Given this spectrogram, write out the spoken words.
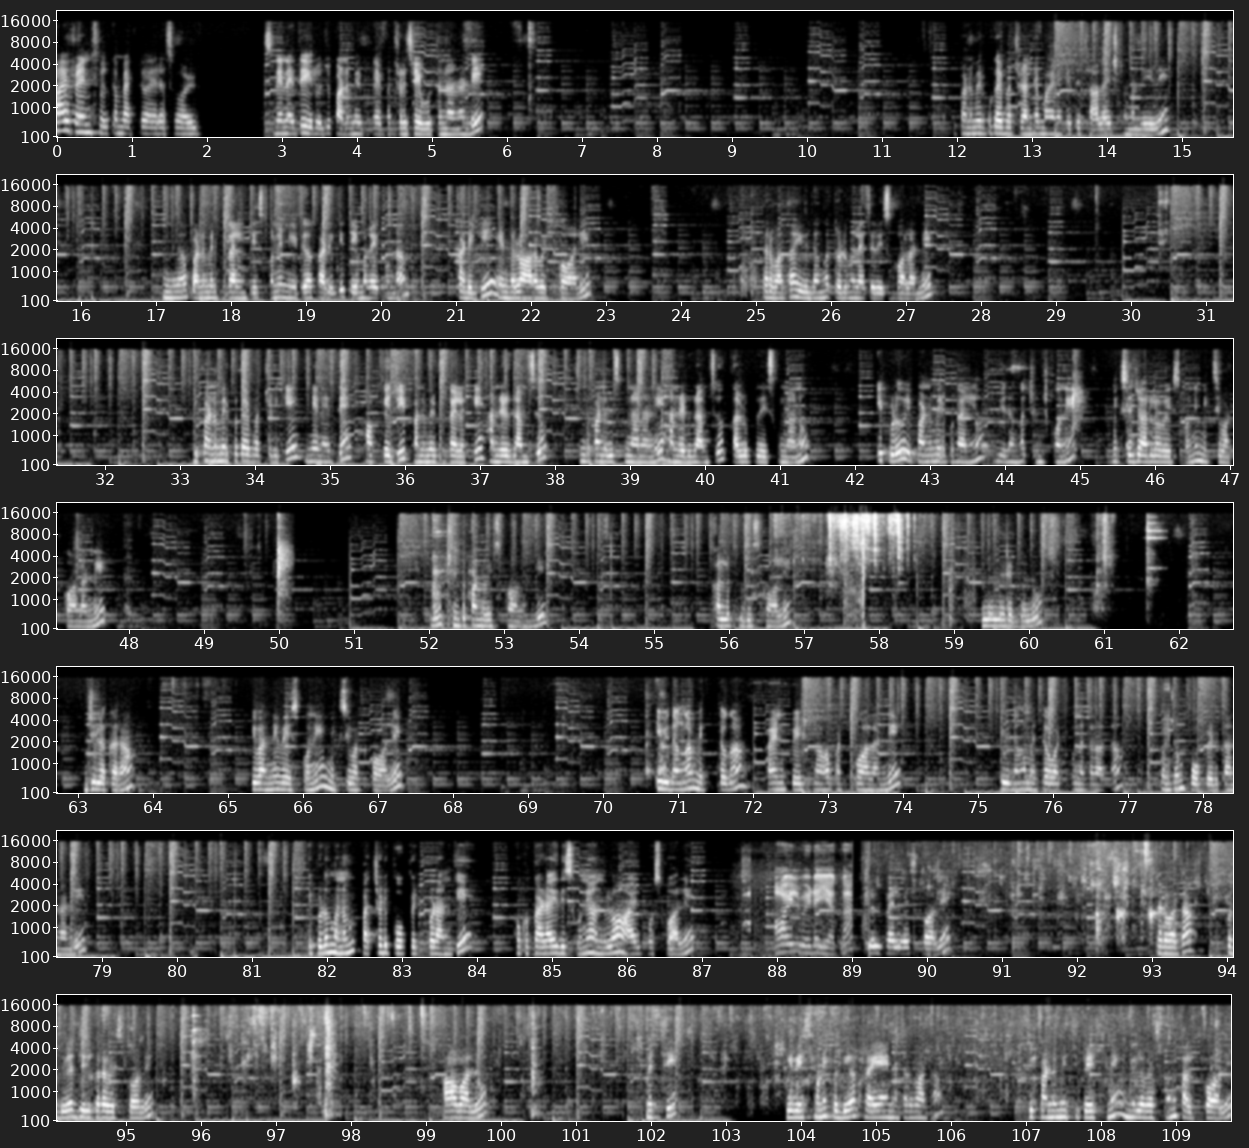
Hi friends welcome back to ఐరస్ world నేనైతే ఈరోజు పండు మిరపకాయ పచ్చడి చేయబోతున్నానండి. ఈ పండు మిరపకాయ పచ్చడి అంటే మా ఆయనకైతే చాలా ఇష్టం అండి ఇది. ముందుగా పండు మిరపకాయలను తీసుకొని నీట్గా కడిగి తేమ లేకుండా కడిగి ఎండలో ఆరబెట్టుకోవాలి. తర్వాత ఈ విధంగా తొడుములు అయితే తీసుకోవాలండి. ఈ పండు మిరపకాయ పచ్చడికి నేనైతే హాఫ్ కేజీ పండు మిరపకాయలకి హండ్రెడ్ గ్రామ్స్ చింతపండు తీసుకున్నానండి హండ్రెడ్ గ్రామ్స్ కల్లుప్పు తీసుకున్నాను. ఇప్పుడు ఈ పండు మిరపకాయలను ఈ విధంగా చుంచుకొని మిక్సీ జార్లో వేసుకొని మిక్సీ పట్టుకోవాలండి. ఇప్పుడు చింతపండు వేసుకోవాలండి. కల్లుప్పు తీసుకోవాలి. వెల్లుల్లి రెబ్బలు జీలకర్ర ఇవన్నీ వేసుకొని మిక్సీ పట్టుకోవాలి. ఈ విధంగా మెత్తగా ఫైన్ పేస్ట్ లాగా పట్టుకోవాలండి. ఈ విధంగా మెత్తగా పట్టుకున్న తర్వాత కొంచెం పోపు పెడతానండి. ఇప్పుడు మనం పచ్చడి పోపు పెట్టుకోవడానికి ఒక కడాయి తీసుకొని అందులో ఆయిల్ పోసుకోవాలి. ఆయిల్ వేడయ్యాక ఉల్లిపాయలు వేసుకోవాలి. తర్వాత కొద్దిగా జీలకర్ర వేసుకోవాలి. ఆవాలు మిర్చి ఇవి వేసుకొని కొద్దిగా ఫ్రై అయిన తర్వాత ఈ పండు మిర్చి పేస్ట్ని ఇందులో వేసుకొని కలుపుకోవాలి.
